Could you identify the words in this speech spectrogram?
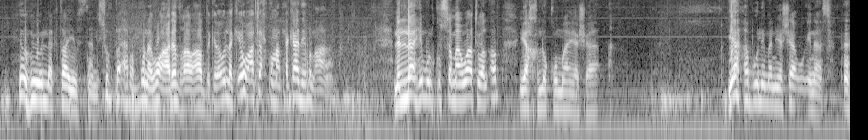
يقوم يقول لك طيب استنى شوف بقى ربنا يروح عارضها على الأرض كده يقول لك اوعى تحكم على الحكاية دي بالعالم. لله ملك السماوات والأرض يخلق ما يشاء يهب لمن يشاء إناثا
